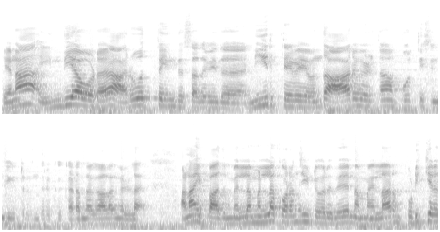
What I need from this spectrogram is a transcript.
ஏன்னா இந்தியாவோட அறுபத்தைந்து சதவீத நீர் தேவையை வந்து ஆறுகள் தான் பூர்த்தி செஞ்சுக்கிட்டு இருந்திருக்கு கடந்த காலங்களில். ஆனால் இப்போ அது மெல்ல மெல்ல குறைஞ்சிக்கிட்டு வருது. நம்ம எல்லாரும் குடிக்கிற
